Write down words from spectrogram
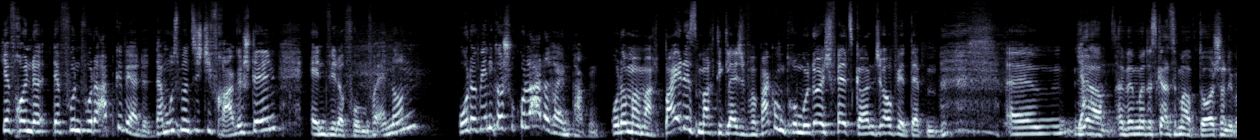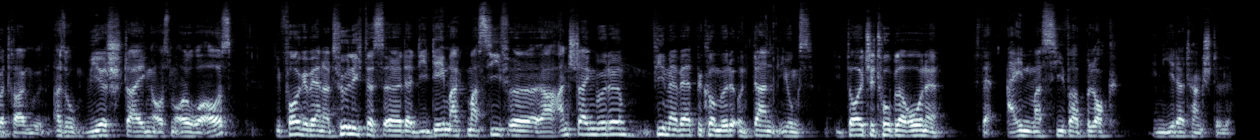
Ja, Freunde, der Fund wurde abgewertet. Da muss man sich die Frage stellen, entweder Form verändern oder weniger Schokolade reinpacken. Oder man macht beides, macht die gleiche Verpackung drum und euch fällt's gar nicht auf, ihr Deppen. Ähm, Ja. wenn wir das Ganze mal auf Deutschland übertragen würden. Also wir steigen aus dem Euro aus. Die Folge wäre natürlich, dass äh, die D-Mark massiv äh, ja, ansteigen würde, viel mehr Wert bekommen würde und dann, Jungs, die deutsche Toblerone. Das wäre ein massiver Block in jeder Tankstelle.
